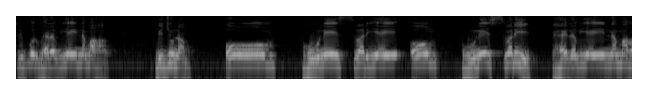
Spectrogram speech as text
ત્રિપુર ભૈરવ્ય નમઃ. બીજું નામ, ઓમ ભુવનેશ્વર્ય ઓમ ભુવનેશ્વરી. ભૈરવ્ય નમઃ.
